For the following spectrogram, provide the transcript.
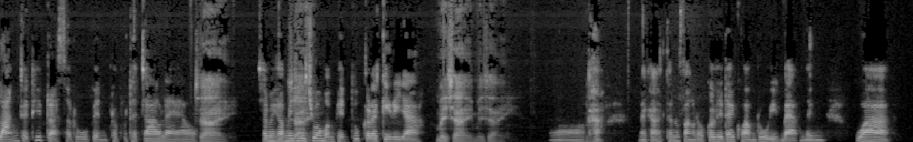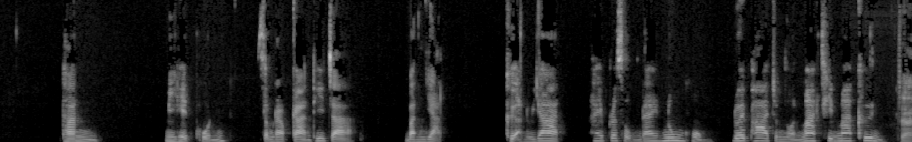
หลังจากที่ตรัสรู้เป็นพระพุทธเจ้าแล้ว ใช่ ใช่ไหมคะไม่ใช่ใช่ช่วงบำเพ็ญทุกขกิริยา ไม่ใช่ไม่ใช่อ๋อค่ะนะคะ ท่านผู้ฟังเราก็เลยได้ความรู้อีกแบบหนึ่งว่าท่านมีเหตุผลสำหรับการที่จะบัญญัติ คืออนุญาตให้พระสงฆ์ได้นุ่งห่มด้วยผ้าจำนวนมากชิ้นมากขึ้น ใช่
